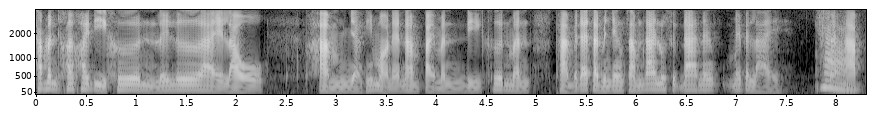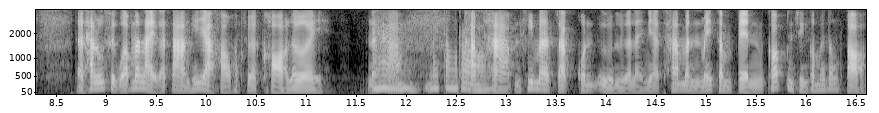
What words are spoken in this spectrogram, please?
้ามันค่อยๆดีขึ้นเรื่อยๆ เราทำอย่างที่หมอแนะนำไปมันดีขึ้นมันผ่านไปได้แต่มันยังจำได้รู้สึกได้นั่นไม่เป็นไรค่ะนะครับ แต่ถ้ารู้สึกว่าเมื่อไหร่ก็ตามที่อยากขอความช่วยเหลือขอเลย นะครับอ่าไม่ต้องรอคำถามที่มาจากคนอื่นหรืออะไรเนี่ย ถ้ามันไม่จำเป็นก็จริงๆก็ไม่ต้องตอบ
